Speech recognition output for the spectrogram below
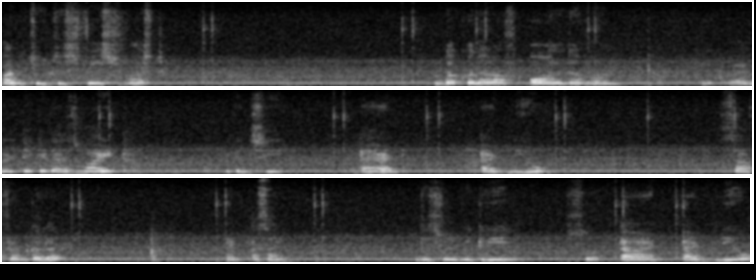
I will choose this face first the color of all the one I will take it as white. You can see. Add add new. Saffron color. And assign this will be green so add add new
